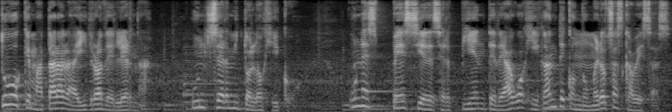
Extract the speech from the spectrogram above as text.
tuvo que matar a la hidra de Lerna, un ser mitológico, una especie de serpiente de agua gigante con numerosas cabezas.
